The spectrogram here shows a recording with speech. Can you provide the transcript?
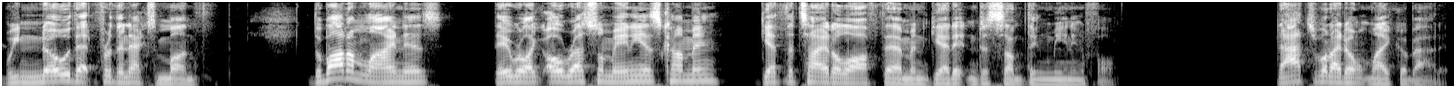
we know that for the next month. The bottom line is they were like, "Oh, WrestleMania is coming. Get the title off them and get it into something meaningful." That's what I don't like about it.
